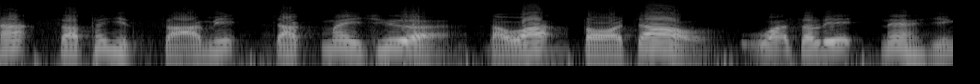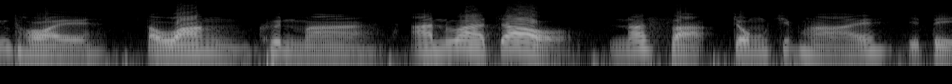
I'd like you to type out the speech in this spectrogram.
ณสัทธหิตสามิจักไม่เชื่อ ตะวะต่อเจ้าวสลิแน่หญิงถอย ตะวังขึ้นมา อันว่าเจ้า นัสสะจงชิบหาย อิติ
